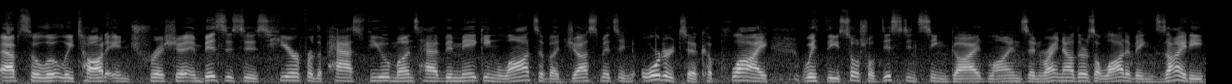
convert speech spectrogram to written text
Absolutely, Todd and Tricia. And businesses here for the past few months have been making lots of adjustments in order to comply with the social distancing guidelines. And right now, there's a lot of anxiety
